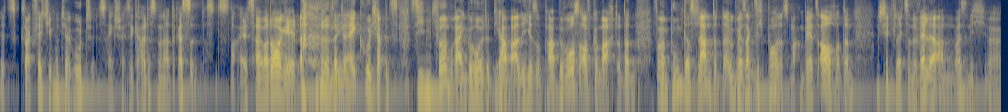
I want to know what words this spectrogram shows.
Jetzt sagt vielleicht jemand, ja gut, ist eigentlich scheißegal, das ist nur eine Adresse, lass uns nach El Salvador gehen. Und dann sagt er, mhm. ey cool, ich habe jetzt sieben Firmen reingeholt und die haben alle hier so ein paar Büros aufgemacht und dann auf einmal boomt das Land und irgendwer sagt mhm. sich, boah, das machen wir jetzt auch. Und dann entsteht vielleicht so eine Welle an, weiß ich nicht, äh,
